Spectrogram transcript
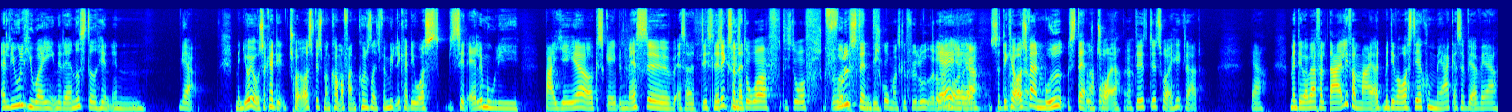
alligevel hiver en et andet sted hen, end, ja. Men jo jo, så kan det, tror jeg også, hvis man kommer fra en kunstnerisk familie, kan det jo også sætte alle mulige barriere og skabe en masse, altså det er slet de, ikke sådan, de at store, de store det, Fuldstændig. sko, man skal fylde ud, eller ja, hvad det ja, ja. Så det kan også ja. være en modstander, tror jeg. ja. Det, det tror jeg helt klart. Ja. Men det var i hvert fald dejligt for mig, og, men det var også det, jeg kunne mærke, altså ved at være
